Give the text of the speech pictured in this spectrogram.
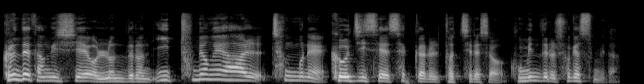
그런데 당시의 언론들은 이 투명해야 할 창문에 거짓의 색깔을 덧칠해서 국민들을 속였습니다.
